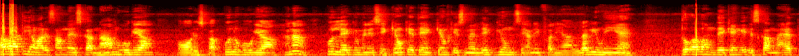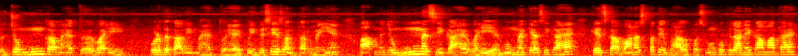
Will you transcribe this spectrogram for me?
अब आती हमारे सामने इसका नाम हो गया और इसका कुल हो गया, है ना? कुल लेग्यूमिनेसी क्यों कहते हैं? क्योंकि इसमें लेग्यूम्स यानी फलियाँ लगी हुई हैं। तो अब हम देखेंगे इसका महत्व, जो मूंग का महत्व है, वही उर्द का भी महत्व है, कोई विशेष अंतर नहीं है। आपने जो मूंग में सीखा है, वही है। मूंग में क्या सीखा है? कि इसका वानस्पतिक भाग पशुओं को खिलाने काम आता है।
